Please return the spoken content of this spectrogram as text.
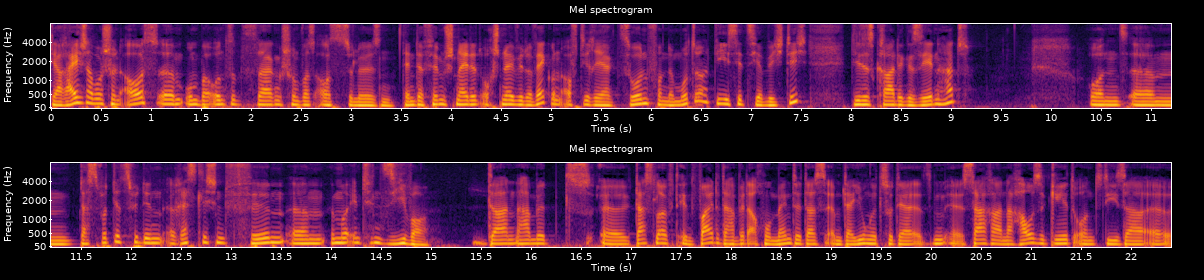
der reicht aber schon aus, ähm, um bei uns sozusagen schon was auszulösen. Denn der Film schneidet auch schnell wieder weg und auf die Reaktion von der Mutter, die ist jetzt hier wichtig, die das gerade gesehen hat. Und ähm, das wird jetzt für den restlichen Film ähm, immer intensiver. Dann haben wir, äh, das läuft in weiter, da haben wir da auch Momente, dass ähm, der Junge zu der äh, Sarah nach Hause geht und dieser äh,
